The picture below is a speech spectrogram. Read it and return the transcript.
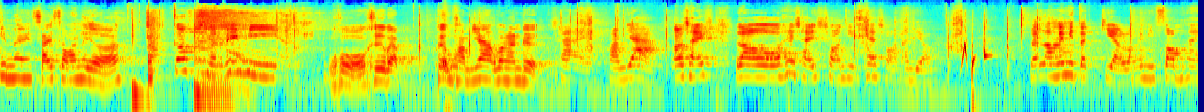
กินเลยไซส์ซ้อนเลยเหรอ ก็มันไม่มีอะ โอ้โห คือแบบเพิ่มความยากว่างั้นเถอะ ใช่ ความยาก เราใช้ เราให้ใช้ช้อนทีแค่ช้อนอันเดียว แล้วเราไม่มีตะเกียบ เราไม่มีซ่อมให้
